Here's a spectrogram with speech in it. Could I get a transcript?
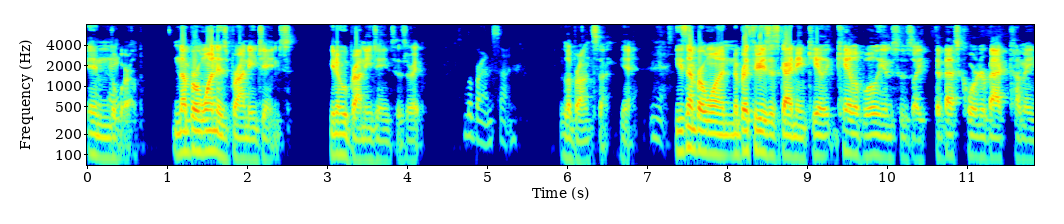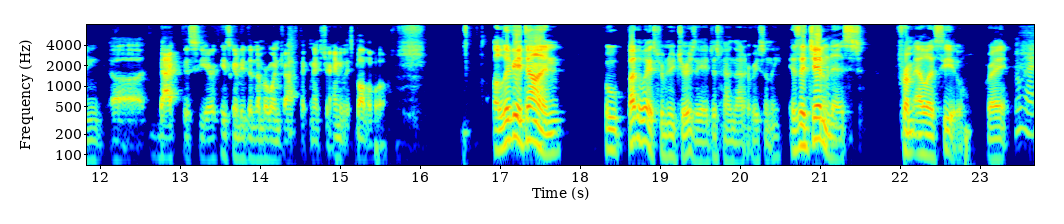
in the world. Number one is Bronny James. You know who Bronny James is, right? LeBron's son. LeBron's son. Yeah. Yes. He's number one. Number three is this guy named Caleb, Caleb Williams, who's like the best quarterback coming uh, back this year. He's going to be the number one draft pick next year. Anyways, blah, blah, blah. Olivia Dunne, who, by the way, is from New Jersey. I just found that out recently, is a gymnast from LSU, right? Okay.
